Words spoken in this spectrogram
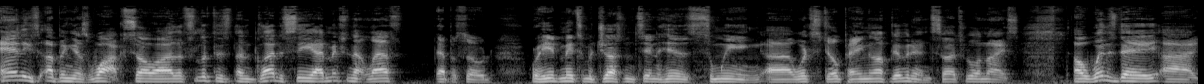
And he's upping his walk. So uh, let's look. This, I'm glad to see. I mentioned that last episode where he had made some adjustments in his swing. Uh, what's still paying off dividends, so that's real nice. Uh, Wednesday, uh,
